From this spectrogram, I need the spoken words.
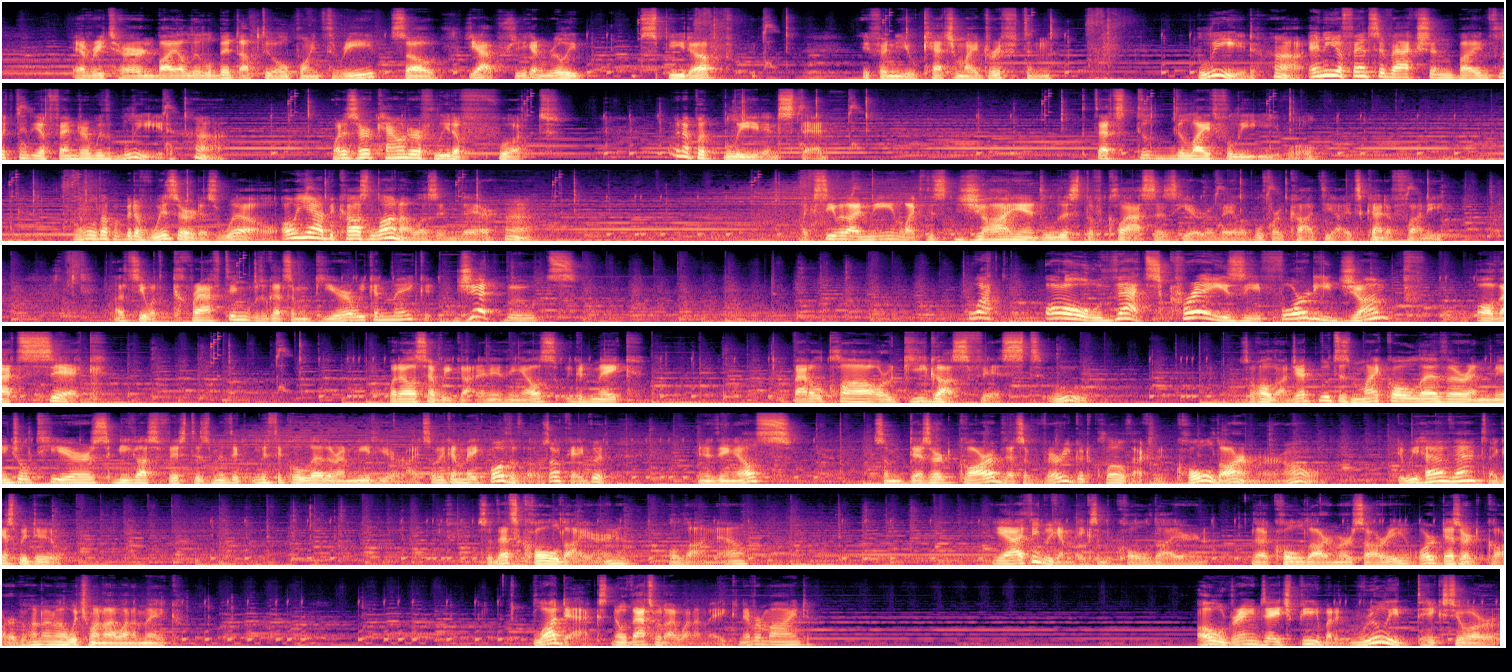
every turn by a little bit up to 0.3. So yeah, she can really speed up if and you catch my drift and Bleed, huh. Any offensive action by inflicting the offender with bleed, huh. What is her counter? Fleet of foot. I'm gonna put bleed instead. That's delightfully evil. Rolled up a bit of wizard as well. Oh yeah, because Lana was in there, huh. Like, see what I mean? Like this giant list of classes here available for Katya. It's kind of funny. Let's see what crafting. We've got some gear we can make. Jet boots! What? Oh, that's crazy! 40 jump? Oh, that's sick. What else have we got? Anything else? We could make Battle Claw or Gigas Fist. Ooh. So hold on. Jet Boots is Myco Leather and Angel Tears. Gigas Fist is Mythic Mythical Leather and Meteorite. So we can make both of those. Okay, good. Anything else? Some Desert Garb. That's a very good cloth, actually. Cold Armor. Oh. Do we have that? I guess we do. So that's Cold Iron. Hold on now. Yeah, I think we can make some Cold Iron. Uh, cold Armor, sorry. Or Desert Garb. I don't know which one I want to make. Blood Axe. No, that's what I want to make. Never mind. Oh, range HP, but it really takes your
